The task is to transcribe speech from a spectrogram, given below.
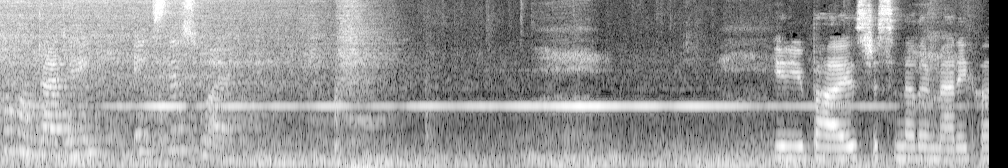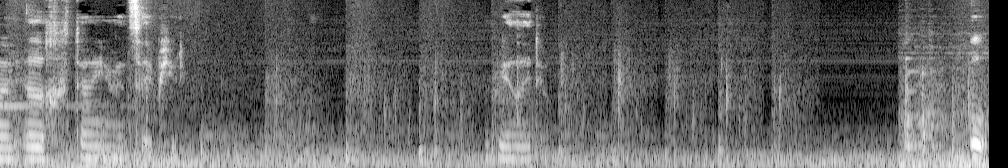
Come on, Daddy. PewDiePie is just another Maddie clone. Ugh, don't even say Pewdie. I really don't. Ooh.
